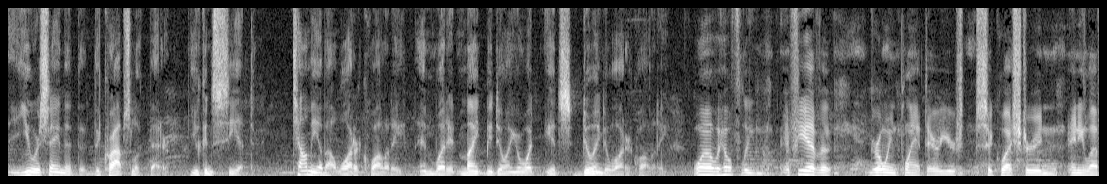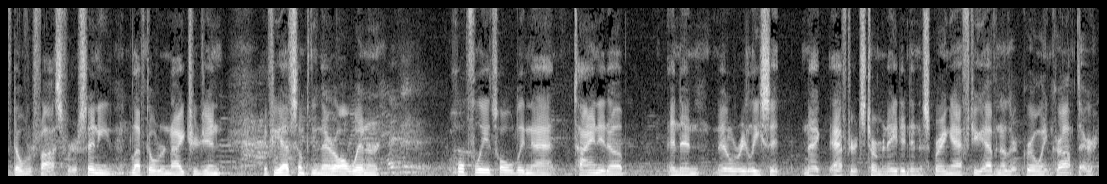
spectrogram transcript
You were saying that the, the crops look better. You can see it. Tell me about water quality and what it might be doing or what it's doing to water quality. Well, we hopefully, if you have a growing plant there, you're sequestering any leftover phosphorus, any leftover nitrogen. If you have something there all winter, hopefully it's holding that, tying it up, and then it'll release it after it's terminated in the spring, after you have another growing crop there,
